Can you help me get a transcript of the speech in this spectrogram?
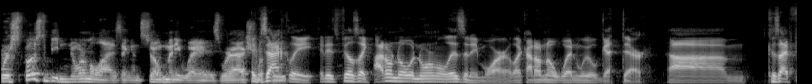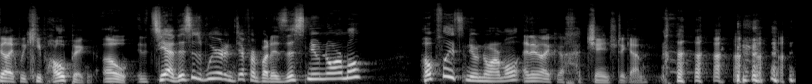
We're supposed to be normalizing in so many ways. We're actually exactly. And it feels like I don't know what normal is anymore. Like I don't know when we will get there. Um, because I feel like we keep hoping. Oh, it's yeah, this is weird and different, but is this new normal? Hopefully, it's new normal. And then like, it changed again.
